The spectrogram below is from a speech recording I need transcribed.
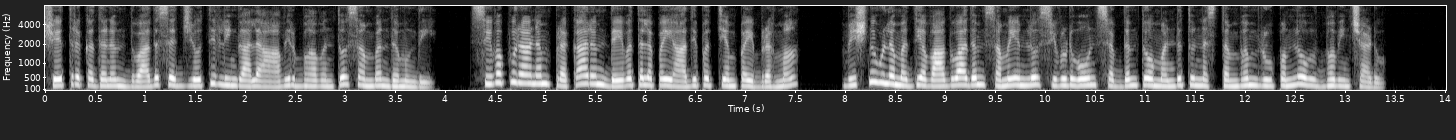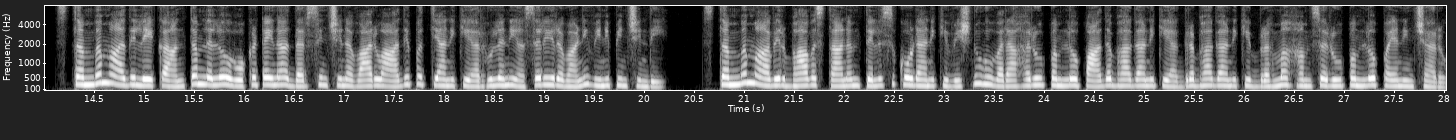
క్షేత్రకథనం ద్వాదశ జ్యోతిర్లింగాల ఆవిర్భావంతో సంబంధముంది. శివపురాణం ప్రకారం దేవతలపై ఆధిపత్యంపై బ్రహ్మ విష్ణువుల మధ్య వాగ్వాదం సమయంలో శివుడు ఓం శబ్దంతో మండుతున్న స్తంభం రూపంలో ఉద్భవించాడు. స్తంభం ఆది లేక అంతంలలో ఒకటైనా దర్శించిన వారు ఆధిపత్యానికి అర్హులని అశరీరవాణి వినిపించింది. స్తంభం ఆవిర్భావ స్థానం తెలుసుకోడానికి విష్ణువు వరాహరూపంలో పాదభాగానికి అగ్రభాగానికి బ్రహ్మహంస రూపంలో పయనించారు.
